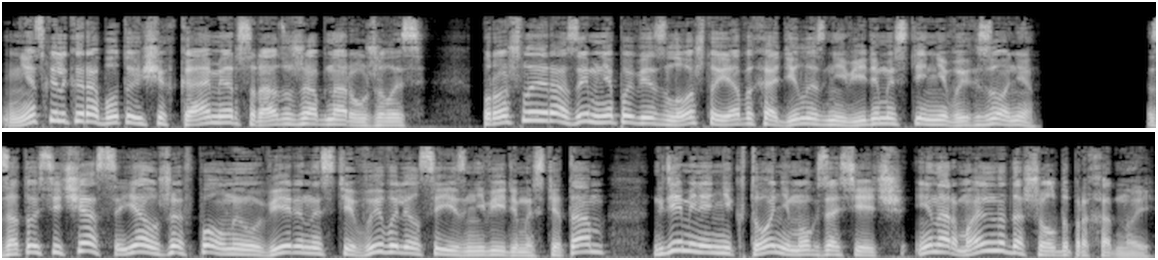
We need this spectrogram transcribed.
Несколько работающих камер сразу же обнаружилось. Прошлые разы мне повезло, что я выходил из невидимости не в их зоне. Зато сейчас я уже в полной уверенности вывалился из невидимости там, где меня никто не мог засечь, и нормально дошел до проходной.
